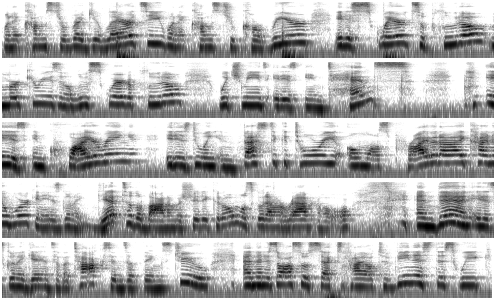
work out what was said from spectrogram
when it comes to regularity, when it comes to career. It is squared to Pluto. Mercury is in a loose square to Pluto, which means it is intense, it is inquiring, it is doing investigatory, almost private eye kind of work, and it is going to get to the bottom of shit. It could almost go down a rabbit hole. And then it is going to get into the toxins of things too. And then it's also sextile to Venus this week,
